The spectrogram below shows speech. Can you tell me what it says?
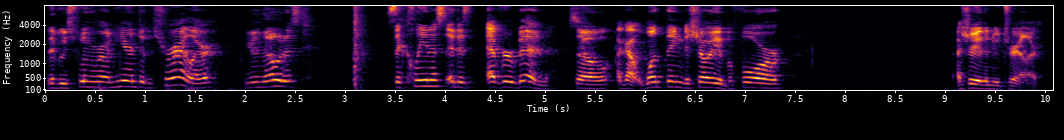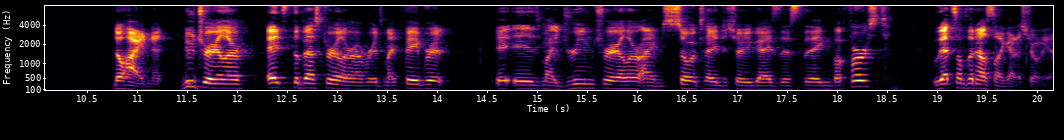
Then if we swing around here into the trailer, you'll notice it's the cleanest it has ever been. So I got one thing to show you before I show you the new trailer. No hiding it. New trailer. It's the best trailer ever. It's my favorite. It is my dream trailer. I am so excited to show you guys this thing. But first, we got something else I gotta show you.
